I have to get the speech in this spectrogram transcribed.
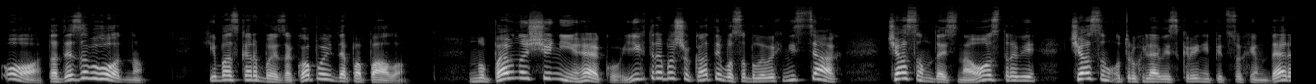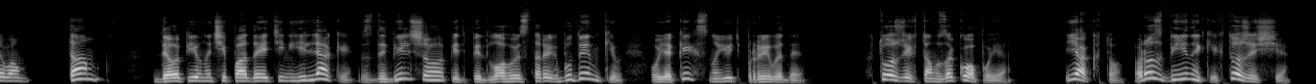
О, та де завгодно. Хіба скарби закопують, де попало? Ну, певно, що ні, геку. Їх треба шукати в особливих місцях, часом десь на острові, часом у трухлявій скрині під сухим деревом, там, де опівночі падає тінь гілляки, здебільшого під підлогою старих будинків, у яких снують привиди. Хто ж їх там закопує? Як хто? Розбійники, хто ж іще?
